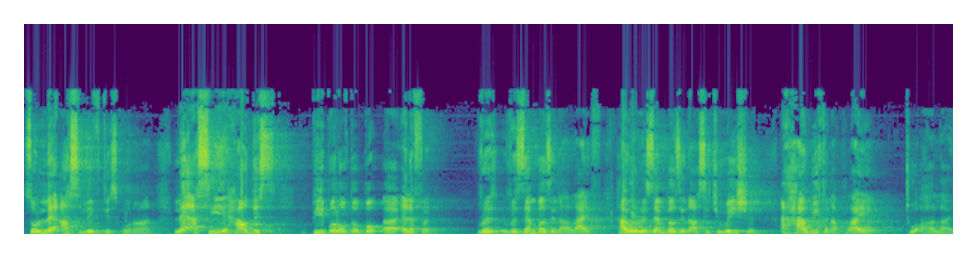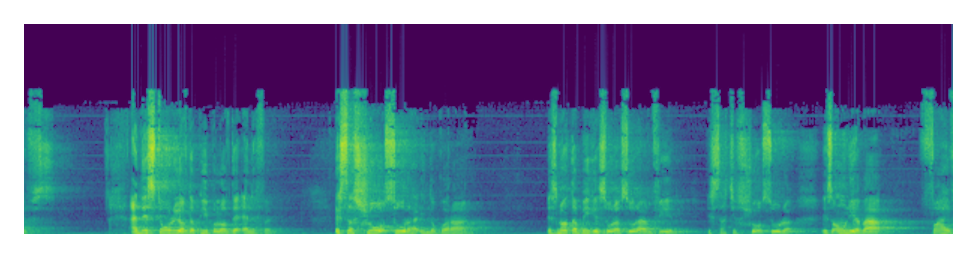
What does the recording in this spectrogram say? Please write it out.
So let us live this Quran. Let us see how this people of the book, uh, elephant re- resembles in our life, how it resembles in our situation, and how we can apply it to our lives. And this story of the people of the elephant, it's a short surah in the Quran. It's not the biggest surah, Surah Anfil. It's such a short surah. It's only about five,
